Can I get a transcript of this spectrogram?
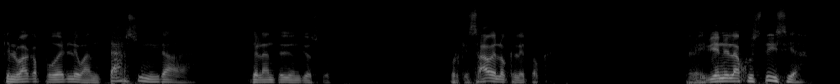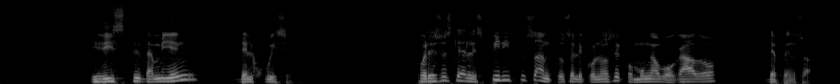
que lo haga poder levantar su mirada delante de un Dios justo, porque sabe lo que le toca. Pero ahí viene la justicia y dice también del juicio. Por eso es que al Espíritu Santo se le conoce como un abogado defensor.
